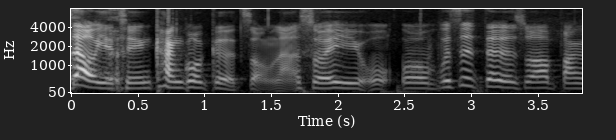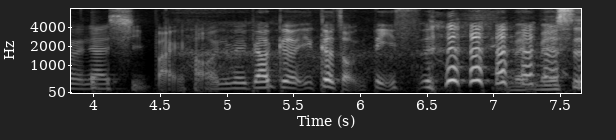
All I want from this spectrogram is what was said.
在我眼前看过各种啦，所以我我不是真的说要帮人家洗白，好，你们不要各各种 diss。没没事，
